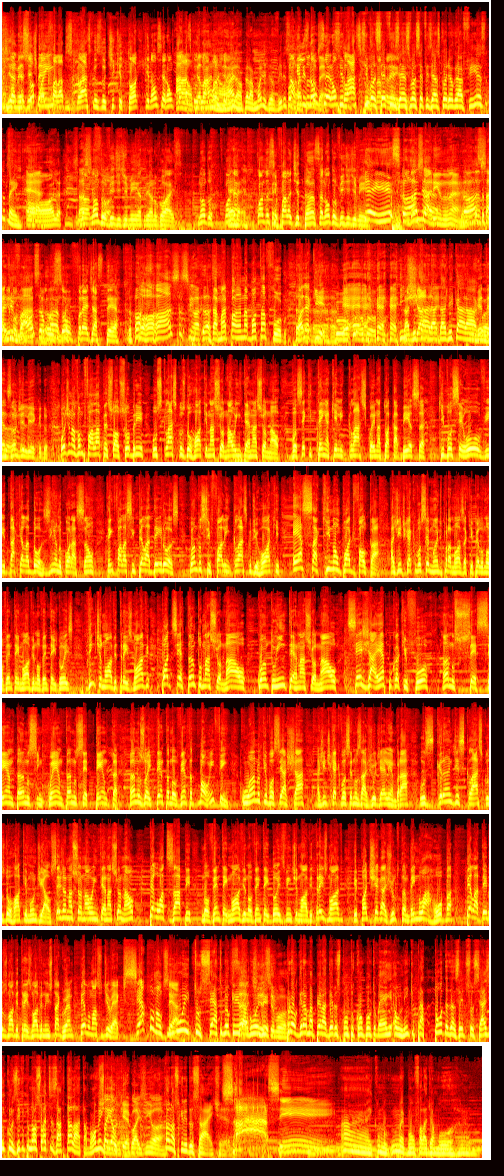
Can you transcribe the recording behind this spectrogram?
Dia desse a Começou gente pode bem. falar dos clássicos do TikTok que não serão Ah, não, clássicos pelo amor Ah, de não, Deus. ah, não, pelo amor de Deus, vira isso. Não, Porque eles não bem. serão se, clássicos se você fizer, se você fizer as coreografias, tudo bem. É. Olha, Só não, não duvide de mim, Adriano Góes. Não du... quando, É. é- quando se fala de dança, não duvide de mim. Que isso, Um olha. dançarino, né? É um Nossa, dançarino valsa, eu Eu sou o Fred Astaire. Nossa senhora, tá mais pra Ana Botafogo. Olha aqui, é, é, é, Da, inchada, Nicara- né? da Nicarágua. Retenção de líquido. Hoje nós vamos falar, pessoal, sobre os clássicos do rock nacional e internacional. Você que tem aquele clássico aí na tua cabeça, que você ouve, dá aquela dorzinha no coração, tem que falar assim, peladeiros, quando se fala em clássico de rock, essa aqui não pode faltar. A gente quer que você mande pra nós aqui pelo 99 92 29 39. Pode ser tanto nacional quanto internacional, seja a época que for anos 60, anos 50, anos 70, anos 80, 90, bom, enfim, o ano que você achar, a gente quer que você nos ajude a lembrar os grandes clássicos do rock mundial, seja nacional ou internacional, pelo WhatsApp 99 92 29 39 e pode chegar junto também no arroba peladeiros939 no Instagram, pelo nosso direct, certo ou não certo? Muito certo, meu querido. Certíssimo. Programa peladeiros.com.br é o link pra todas as redes sociais, inclusive pro nosso WhatsApp tá lá, tá bom, amiguinho? Isso aí é o que, Guazinho? É o nosso querido site. Ah, sim! Ai, como, como é bom falar de amor. né?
